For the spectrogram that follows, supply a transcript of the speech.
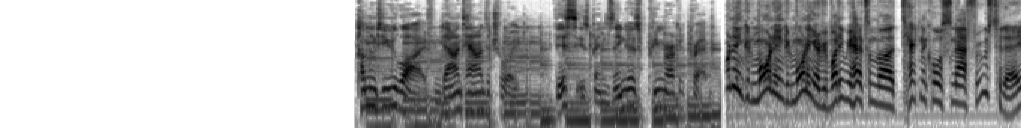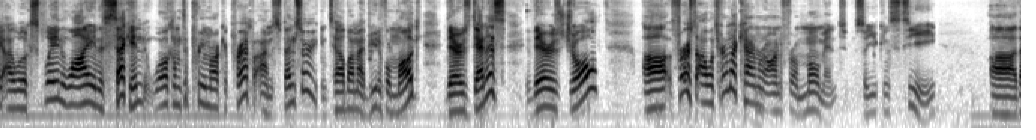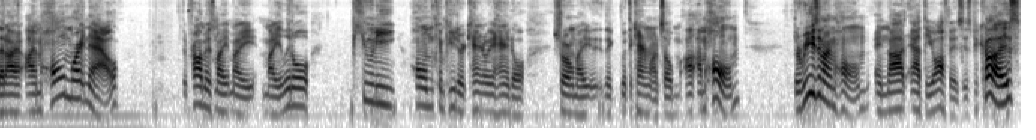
Coming to you live from downtown Detroit, this is Benzinga's Pre-Market Prep. Morning, good morning, good morning, everybody. We had some uh, technical snafus today. I will explain why in a second. Welcome to Pre-Market Prep. I'm Spencer. You can tell by my beautiful mug. There's Dennis. There's Joel. Uh, first, I will turn my camera on for a moment so you can see uh, that I, I'm home right now. The problem is my my my little puny home computer can't really handle showing my the, with the camera on. So I'm home. The reason I'm home and not at the office is because,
